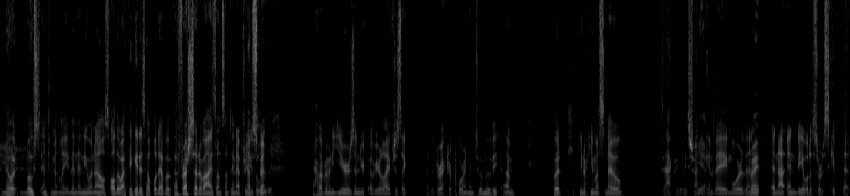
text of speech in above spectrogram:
to know it most intimately than anyone else. Although I think it is helpful to have a, a fresh set of eyes on something after you spent however many years in your, of your life, just like as a director pouring into a movie. Um, but you know, he must know exactly what he's trying Yeah. to convey more than Right. and not and be able to sort of skip that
